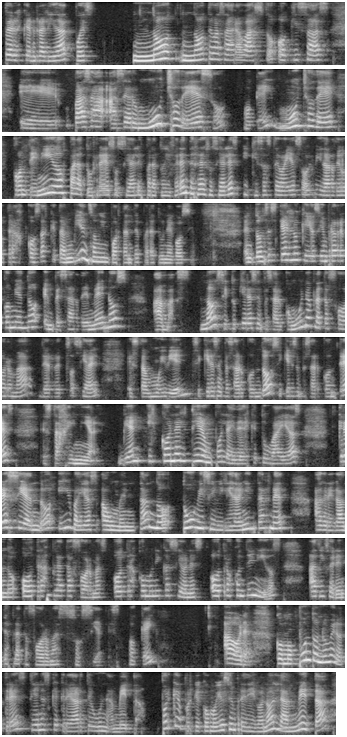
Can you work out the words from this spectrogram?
pero es que en realidad, pues, no, no te vas a dar abasto o quizás eh, vas a hacer mucho de eso ¿ok? Mucho de contenidos para tus redes sociales, para tus diferentes redes sociales y quizás te vayas a olvidar de otras cosas que también son importantes para tu negocio. Entonces, ¿qué es lo que yo siempre recomiendo? Empezar de menos a más, ¿no? Si tú quieres empezar con una plataforma de red social, está muy bien. Si quieres empezar con dos, si quieres empezar con tres, está genial. Bien, y con el tiempo la idea es que tú vayas creciendo y vayas aumentando tu visibilidad en Internet, agregando otras plataformas, otras comunicaciones, otros contenidos a diferentes plataformas sociales, ¿ok? Ahora, como punto número tres, tienes que crearte una meta. ¿Por qué? Porque como yo siempre digo, ¿no? La meta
